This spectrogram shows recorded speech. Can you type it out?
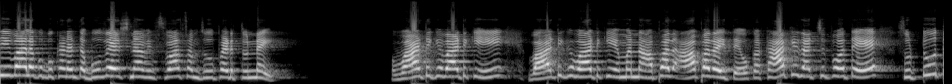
జీవాలకు బుక్కడంత భూవేసిన విశ్వాసం చూపెడుతున్నాయి. వాటికి వాటికి వాటికి వాటికి ఏమన్నా ఆపద ఆపద అయితే ఒక కాకి చచ్చిపోతే చుట్టూత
